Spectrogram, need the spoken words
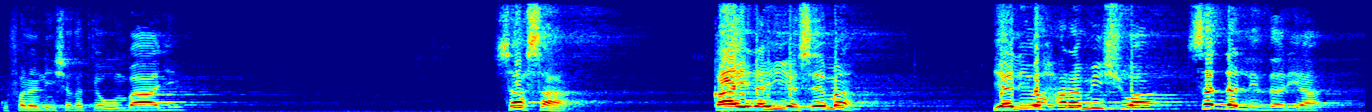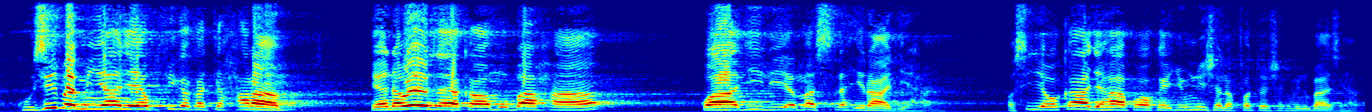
kufananisha katika uumbaji. Sasa kaida hii yasema yaliyoharamishwa sadda lidharia kuziba mianya ya kufika katika haram yanaweza yakawa mubaha kwa ajili ya maslahi rajiha. Wasije wakaja hapa wakaijumlisha na fatwa ya Sheikh bin Baz hapa.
